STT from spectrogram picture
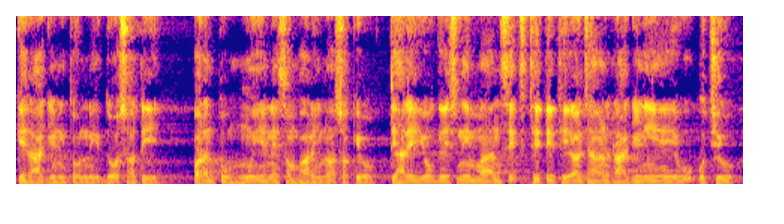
કે રાગીણી તો નિર્દોષ હતી પરંતુ હું એને સંભાળી ન શક્યો. ત્યારે યોગેશની માનસિક સ્થિતિથી અજાણ રાગીણીએ એવું પૂછ્યું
